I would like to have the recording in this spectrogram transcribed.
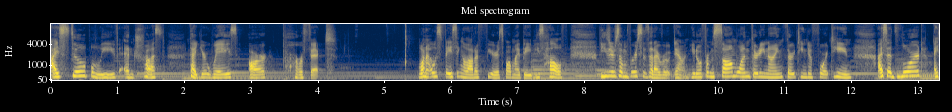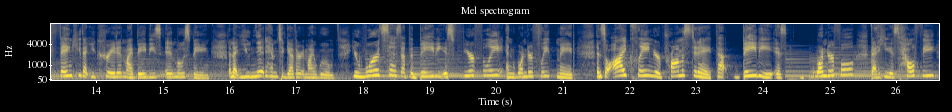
I still believe and trust that your ways are perfect. When I was facing a lot of fears about my baby's health, these are some verses that I wrote down. You know, from Psalm 139, 13 to 14, I said, Lord, I thank you that you created my baby's inmost being and that you knit him together in my womb. Your word says that the baby is fearfully and wonderfully made. And so I claim your promise today that baby is wonderful, that he is healthy,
